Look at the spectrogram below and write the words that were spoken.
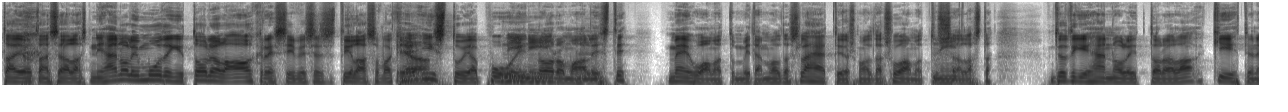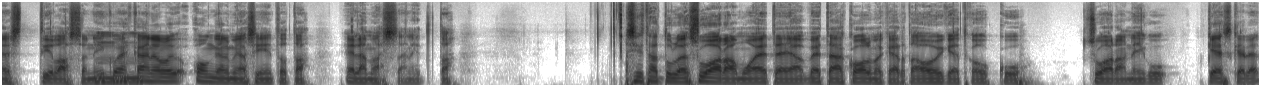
tai jotain sellaista. Niin hän oli muutenkin todella aggressiivisessa tilassa, vaikka Joo. hän istui ja puhui Niin, niin, niin, normaalisti. Me ei huomattu mitä, me oltaisiin lähetty, jos me oltaisiin huomattu Niin. niin. sellaista. Mutta jotenkin hän oli todella kiihtyneessä tilassa, niin kuin Mhm. mm-hmm. ehkä hänellä oli ongelmia siinä tota, elämässä, niin tota, sitten hän tulee suoraan mua eteen ja vetää kolme kertaa oikeat koukkuu suoraan niinku keskelle.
